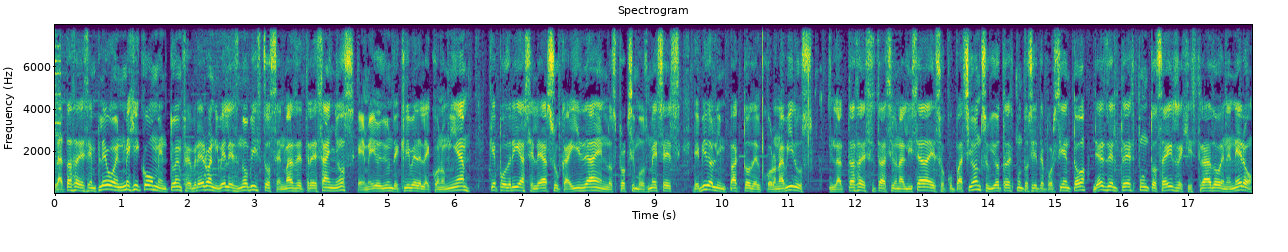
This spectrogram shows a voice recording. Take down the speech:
La tasa de desempleo en México aumentó en febrero a niveles no vistos en más de tres años en medio de un declive de la economía que podría acelerar su caída en los próximos meses debido al impacto del coronavirus. La tasa estacionalizada de desocupación subió 3.7% desde el 3.6 registrado en enero,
